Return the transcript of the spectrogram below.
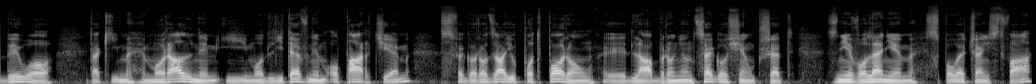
było takim moralnym i modlitewnym oparciem, swego rodzaju podporą dla broniącego się przed zniewoleniem społeczeństwa.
